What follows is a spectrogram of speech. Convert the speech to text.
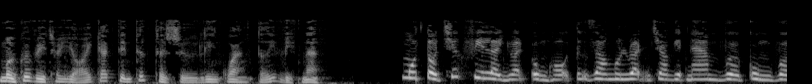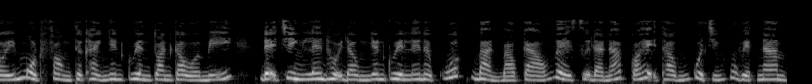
Mời quý vị theo dõi các tin tức thời sự liên quan tới Việt Nam. Một tổ chức phi lợi nhuận ủng hộ tự do ngôn luận cho Việt Nam vừa cùng với một phòng thực hành nhân quyền toàn cầu ở Mỹ đệ trình lên Hội đồng Nhân quyền Liên Hợp Quốc bản báo cáo về sự đàn áp có hệ thống của chính phủ Việt Nam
